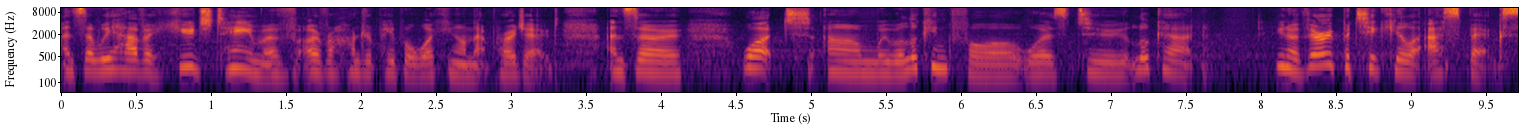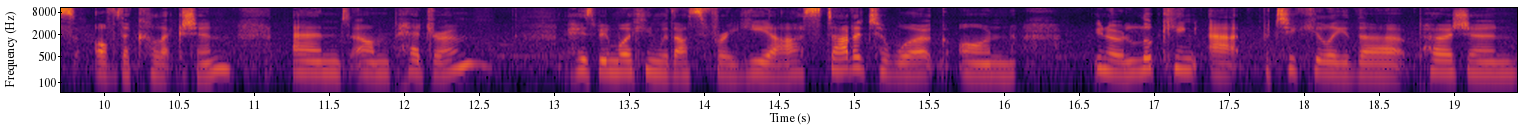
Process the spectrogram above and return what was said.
And so we have a huge team of over 100 people working on that project. And so what um, we were looking for was to look at you know, very particular aspects of the collection. And um, Pedram, who's been working with us for a year, started to work on, you know, looking at particularly the Persian,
